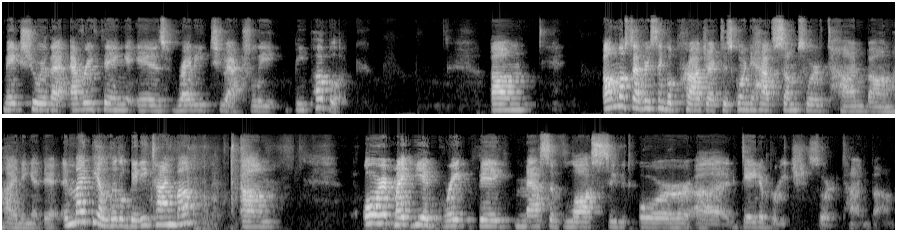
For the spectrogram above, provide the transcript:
make sure that everything is ready to actually be public. Um, almost every single project is going to have some sort of time bomb hiding it there. It might be a little bitty time bomb, um, or it might be a great big massive lawsuit or uh, data breach sort of time bomb.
